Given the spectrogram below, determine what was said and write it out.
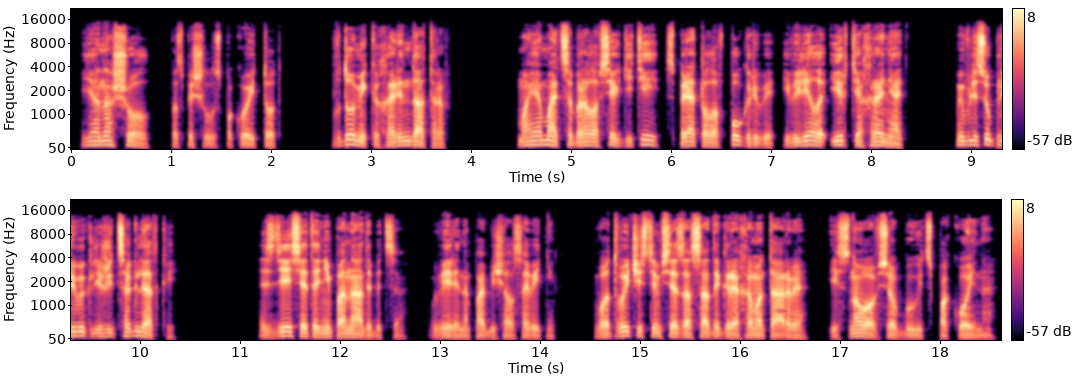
«Я нашел», – поспешил успокоить тот. «В домиках арендаторов. Моя мать собрала всех детей, спрятала в погребе и велела Ирте охранять. Мы в лесу привыкли жить с оглядкой». «Здесь это не понадобится», – уверенно пообещал советник. «Вот вычистим все засады Грэхэма Тарве, и снова все будет спокойно».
